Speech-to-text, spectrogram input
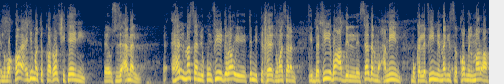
الوقائع دي ما تتكررش تاني آه، أستاذة أمل هل مثلا يكون في إجراء يتم اتخاذه مثلا؟ يبقى في بعض السادة المحامين مكلفين من المجلس القومي للمراه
